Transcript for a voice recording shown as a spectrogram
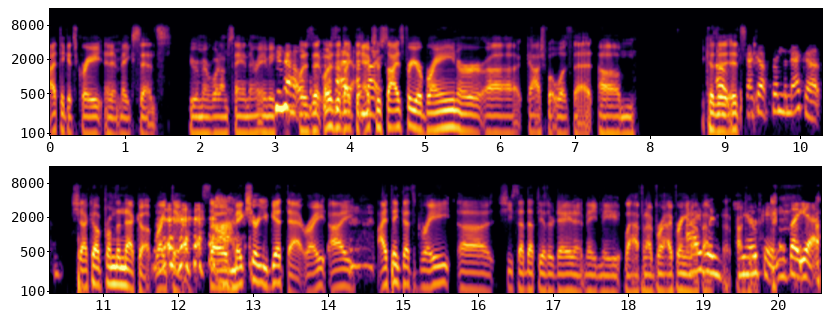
I think it's great and it makes sense. You remember what I'm saying there, Amy? No. What is it? What is it like I, the I'm exercise not... for your brain or uh gosh, what was that? Um because oh, it's check up from the neck up. Check up from the neck up right there. so make sure you get that, right? I I think that's great. Uh she said that the other day and it made me laugh and I bring I bring it up. I was out, joking, but yeah.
